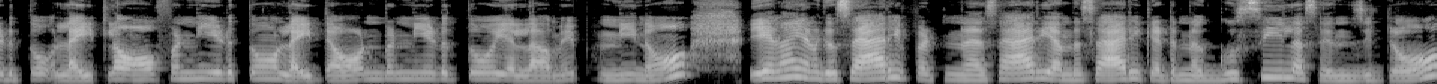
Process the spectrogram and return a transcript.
எடுத்தோம். லைட்லாம் ஆஃப் பண்ணி எடுத்தோம். லைட்டை ஆன் பண்ணி எடுத்தோம். எல்லாமே பண்ணினோம். ஏன்னா எனக்கு சாரீ கட்டின சாரீ அந்த சாரீ கட்டின குசியில் செஞ்சிட்டோம்.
